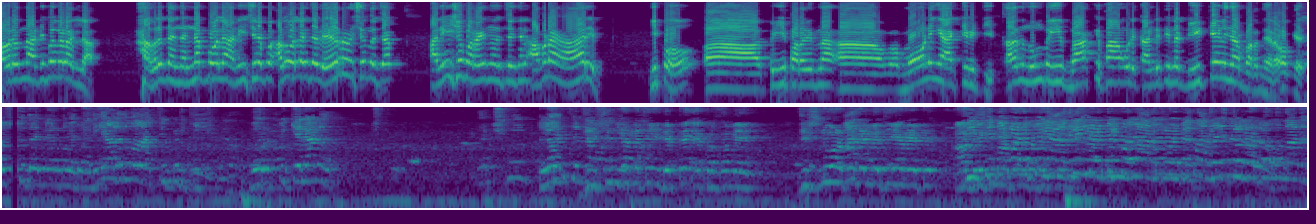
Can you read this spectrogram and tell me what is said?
അവരൊന്നും അടിമകളല്ല. അവർ എന്നെ പോലെ അനീഷിനെ അതുപോലെ ഇത് വേറൊരു വിഷയം എന്ന് വെച്ചാൽ അനീഷ് പറയുന്നത് വെച്ച് കഴിഞ്ഞാൽ അവിടെ ആരും ഇപ്പോ ഈ പറയുന്ന മോർണിംഗ് ആക്ടിവിറ്റി അതിന് മുമ്പ് ഈ ബാക്കി ഭാഗം കൂടി കണ്ടിട്ട് ഡീറ്റെയിൽ ഞാൻ പറഞ്ഞുതരാം. ഓക്കെ ജിഷ്ണു ചെയ്യാനായിട്ട് കുഴപ്പമില്ല, കുഴപ്പമൊന്നുമാണ്.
